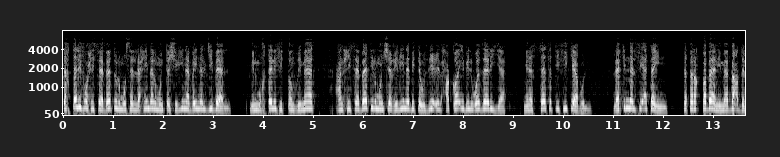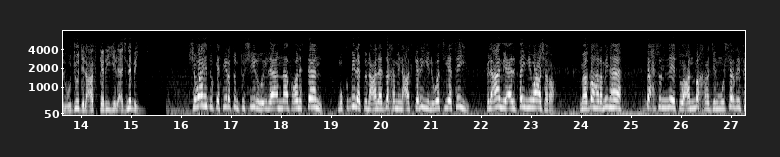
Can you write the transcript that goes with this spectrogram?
تختلف حسابات المسلحين المنتشرين بين الجبال من مختلف التنظيمات عن حسابات المنشغلين بتوزيع الحقائب الوزارية من الساسة في كابل لكن الفئتين تترقبان ما بعد الوجود العسكري الأجنبي. شواهد كثيرة تشير إلى أن أفغانستان مقبلة على زخم عسكري وسياسي في العام 2010 ما ظهر منها بحث الناتو عن مخرج مشرف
